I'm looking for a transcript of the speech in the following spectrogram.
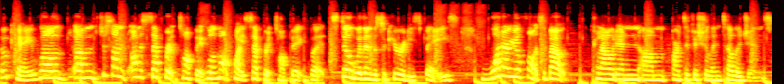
Okay. Well, um, just on, on a separate topic, well, not quite separate topic, but still within the security space, what are your thoughts about cloud and um, artificial intelligence?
